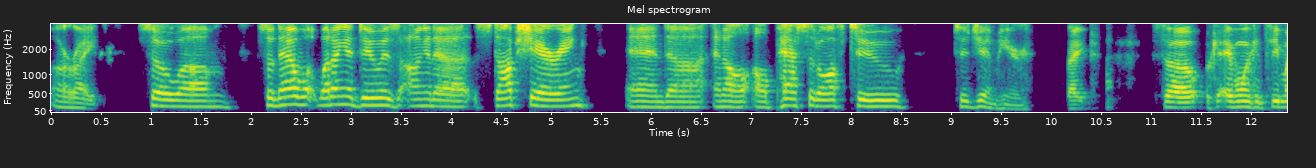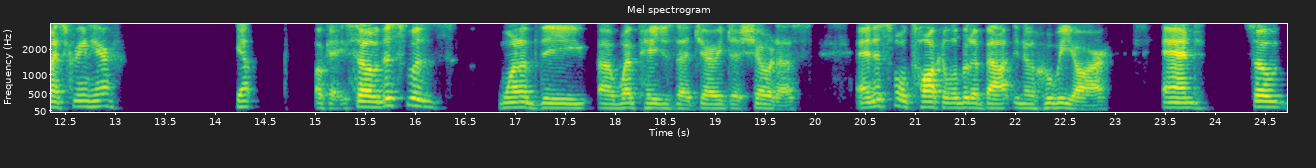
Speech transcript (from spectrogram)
All right, So, um, so now what, what I'm gonna do is I'm gonna stop sharing and, uh, and I'll, I'll pass it off to, to Jim here. Right. So, okay, everyone can see my screen here? Yep. Okay, so this was one of the uh, web pages that Jerry just showed us. And this will talk a little bit about, you know, who we are. And so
